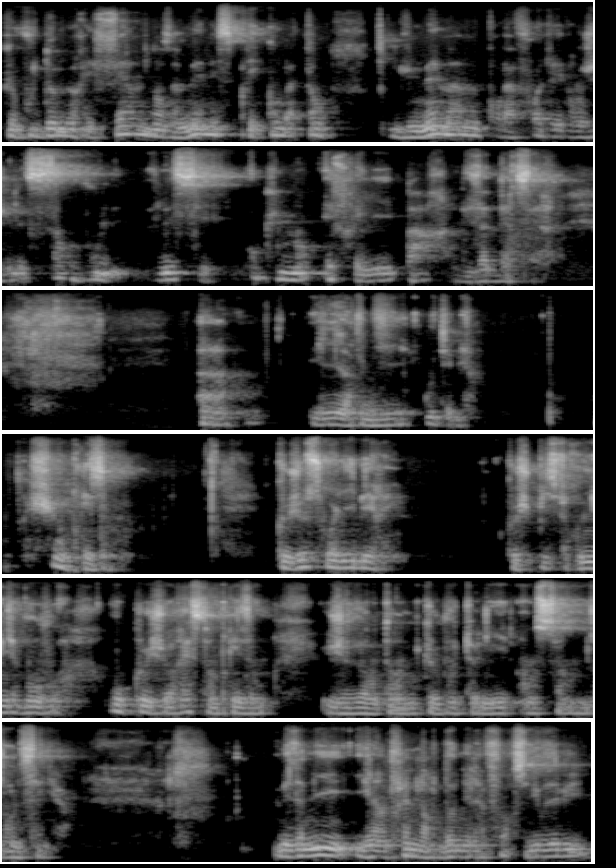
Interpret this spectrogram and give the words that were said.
que vous demeurez ferme dans un même esprit combattant d'une même âme pour la foi de l'Évangile sans vous laisser aucunement effrayer par les adversaires. il leur dit, écoutez bien, je suis en prison, que je sois libéré, que je puisse revenir vous voir ou que je reste en prison, je veux entendre que vous teniez ensemble dans le Seigneur. Mes amis, il est en train de leur donner la force. Il dit, vous avez vu,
